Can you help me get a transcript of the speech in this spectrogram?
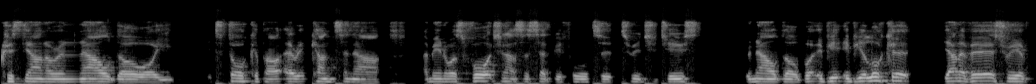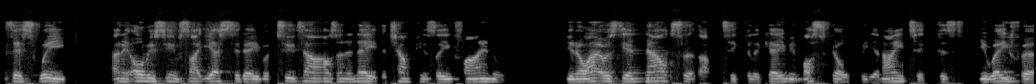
Cristiano Ronaldo, or you, you talk about Eric Cantona. I mean, I was fortunate, as I said before, to to introduce Ronaldo. But if you if you look at the anniversary of this week, and it only seems like yesterday, but 2008, the Champions League final. You know, I was the announcer at that particular game in Moscow for United because UEFA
